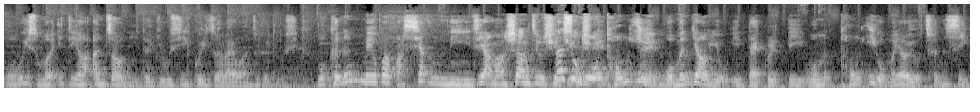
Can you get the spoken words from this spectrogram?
我为什么一定要按照你的游戏规则来玩这个游戏？我可能没有办法像你这样马上就去但是我同意我们要有 integrity，我们同意我们要有诚信，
